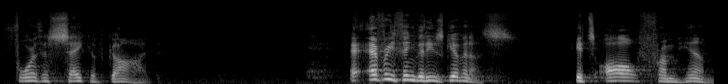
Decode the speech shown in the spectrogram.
for the sake of God. Everything that He's given us, it's all from Him.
